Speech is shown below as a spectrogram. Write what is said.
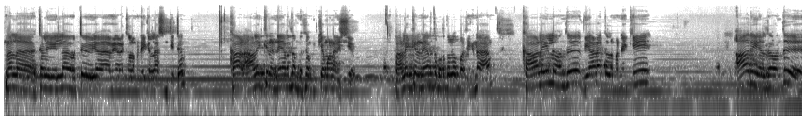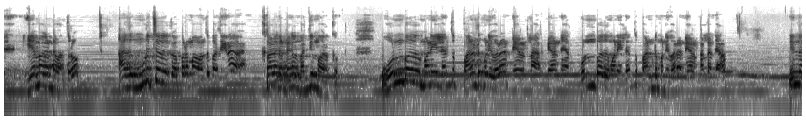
நல்ல கழுவியெல்லாம் விட்டு வியா- வியாழக்கிழமை எல்லாம் செஞ்சுட்டு கா அழைக்கிற நேரம் தான் மிக முக்கியமான விஷயம். இப்போ அழைக்கிற நேரத்தை பொறுத்தளவு பார்த்தீங்கன்னா காலையில் வந்து வியாழக்கிழமை அன்னைக்கு ஆறு ஏழரை வந்து ஏமகண்டம் வந்துடும் அது முடிச்சதுக்கு அப்புறமா வந்து பார்த்தீங்கன்னா காலகட்டங்கள் மதியமாக இருக்கும். ஒன்பது மணிலேருந்து பன்னெண்டு மணி வரை நேரம்லாம் அருமையான நேரம். ஒன்பது மணிலேருந்து பன்னெண்டு மணி வரை நேரம் நல்ல நேரம். இந்த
